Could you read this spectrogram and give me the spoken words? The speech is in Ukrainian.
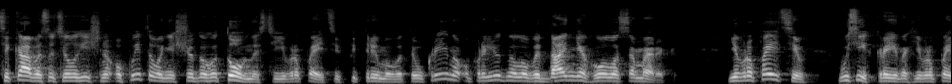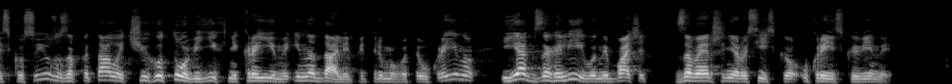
Цікаве соціологічне опитування щодо готовності європейців підтримувати Україну оприлюднило видання Голос Америки. Європейців в усіх країнах Європейського Союзу запитали, чи готові їхні країни і надалі підтримувати Україну, і як взагалі вони бачать завершення російсько-української війни.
